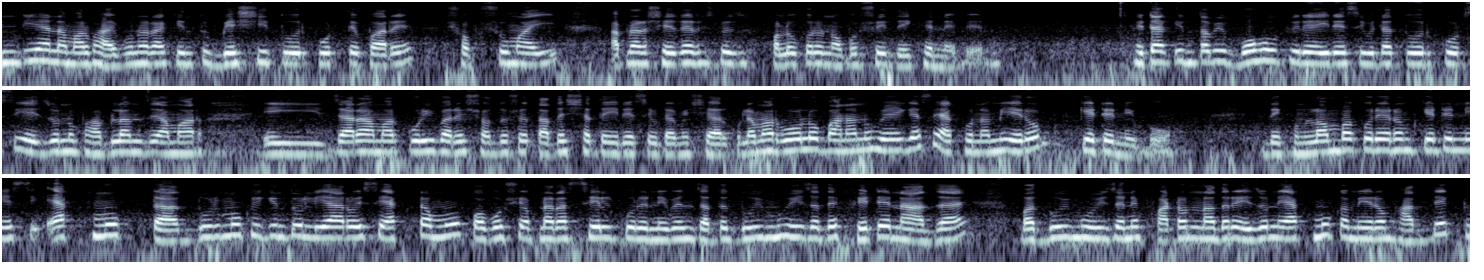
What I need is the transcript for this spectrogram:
ইন্ডিয়ান আমার ভাই বোনেরা কিন্তু বেশি তৈরি করতে পারে সবসময়ই। আপনারা সেটা ফলো করেন, অবশ্যই দেখে নেবেন। এটা কিন্তু আমি বহু ফিরে এই রেসিপিটা তৈরি করছি। এই জন্য ভাবলাম যে আমার এই যারা আমার পরিবারের সদস্য, তাদের সাথে এই রেসিপিটা আমি শেয়ার করলাম আমার রোলও বানানো হয়ে গেছে, এখন আমি এরম কেটে নেব। দেখুন, লম্বা করে এরম কেটে নিয়েছি। এক মুখটা, দুই মুখে কিন্তু লেয়ার রয়েছে। একটা মুখ অবশ্যই আপনারা সেল করে নেবেন যাতে দুই মুহি যাতে ফেটে না যায় বা দুই মুহি যেন ফাটন না ধরে। এই জন্য এক মুখ আমি এরম হাত দিয়ে একটু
